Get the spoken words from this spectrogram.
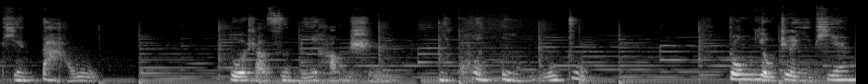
天大雾。多少次迷航时，你困厄无助，终有这一天，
